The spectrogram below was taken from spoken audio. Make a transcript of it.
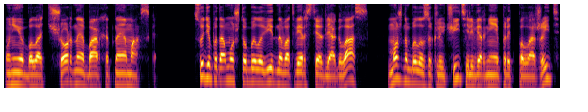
У нее была черная бархатная маска. Судя по тому, что было видно в отверстие для глаз, можно было заключить, или вернее предположить,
